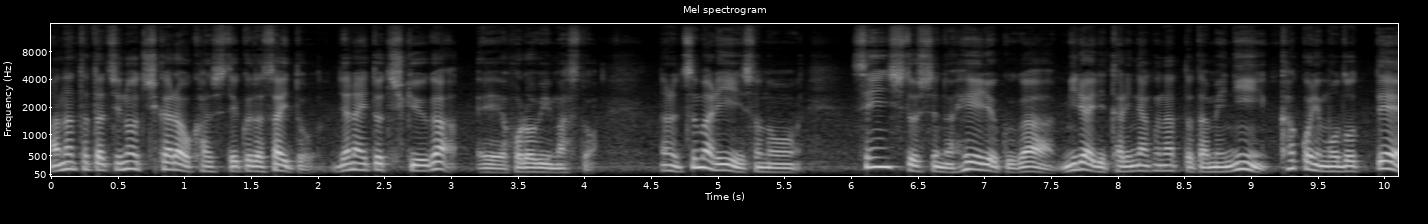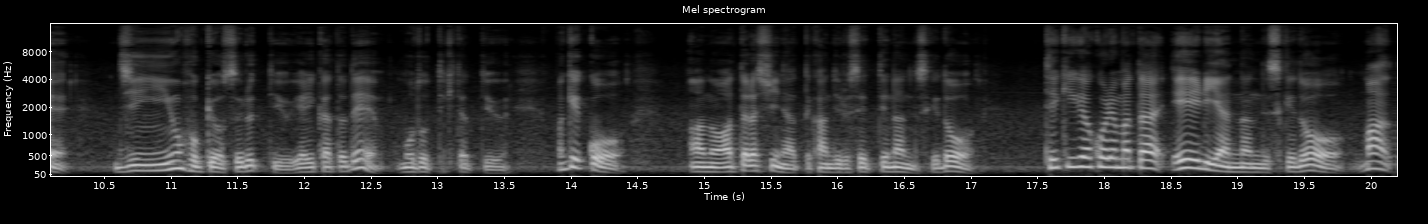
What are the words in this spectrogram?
あなたたちの力を貸してくださいと。じゃないと地球が、えー、滅びますと。なのでつまりその戦士としての兵力が未来で足りなくなったために過去に戻って人員を補強するっていうやり方で戻ってきたっていう、まあ、結構あの新しいなって感じる設定なんですけど敵がこれまたエイリアンなんですけどまあ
